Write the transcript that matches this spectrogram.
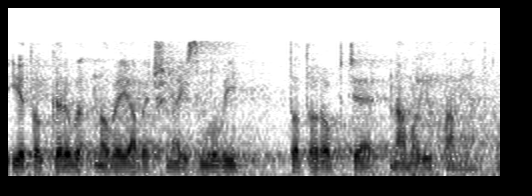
Je to krv novej a večnej zmluvy, toto robte na moju pamiatku.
